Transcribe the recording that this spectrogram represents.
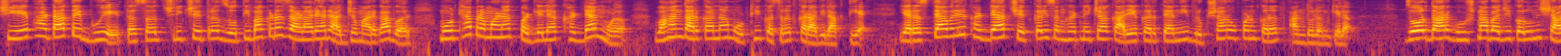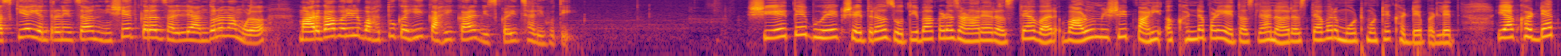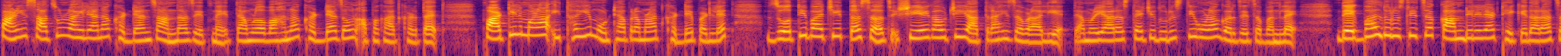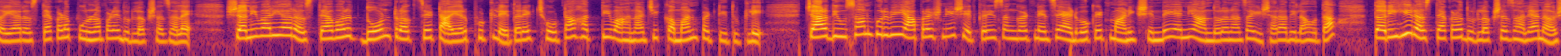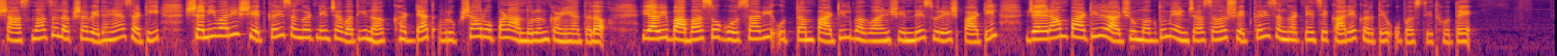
शिये फाटा ते भुये तसंच श्री क्षेत्र ज्योतिबाकडे जाणाऱ्या राज्यमार्गावर मोठ्या प्रमाणात पडलेल्या खड्ड्यांमुळे वाहनधारकांना मोठी कसरत करावी लागतीये. या रस्त्यावरील खड्ड्यात शेतकरी संघटनेच्या कार्यकर्त्यांनी वृक्षारोपण करत आंदोलन केलं. जोरदार घोषणाबाजी करून शासकीय यंत्रणेचा निषेध करत झालेल्या आंदोलनामुळे मार्गावरील वाहतूकही काही काळ विस्कळीत झाली होती. शिये ते भुये क्षेत्र ज्योतिबाकडे जाणाऱ्या रस्त्यावर वाळू मिश्रित पाणी अखंडपणे येत असल्यानं रस्त्यावर मोठमोठे खड्डे पडलेत. या खड्ड्यात पाणी साचून राहिल्यानं खड्ड्यांचा अंदाज येत नाही. त्यामुळे वाहनं खड्ड्यात जाऊन अपघात घडतायत. पाटीलमळा इथंही मोठ्या प्रमाणात खड्डे पडलेत. ज्योतिबाची तसंच शियेगावची यात्राही जवळ आली आहे. त्यामुळे या रस्त्याची दुरुस्ती होणं गरजेचं बनलंय. देखभाल दुरुस्तीचं काम दिलेल्या ठेकेदाराचं या रस्त्याकडे पूर्णपणे दुर्लक्ष झालंय. शनिवारी या रस्त्यावर दोन ट्रकचे टायर फुटले तर एक छोटा हत्ती वाहनाची कमानपट्टी तुटली. चार दिवसांपूर्वी या प्रश्नी शेतकरी संघटनेचे अॅडव्होकेट माणिक शिंदे यांनी आंदोलनाचा इशारा दिला होता. तरीही रस्त्याकडे दुर्लक्ष झाल्यानं शासनाचं लक्ष वेधण्यासाठी शनिवारी शेतकरी संघटनेच्या वतीनं खड्ड्यात वृक्षारोपण आंदोलन करण्यात आलं. यावेळी बाबासो गोसावी उत्तम पाटील भगवान शिंदे सुरेश पाटील जयराम पाटील राजू मगदूम यांच्यासह शेतकरी संघटनेचे कार्यकर्ते उपस्थित होते.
